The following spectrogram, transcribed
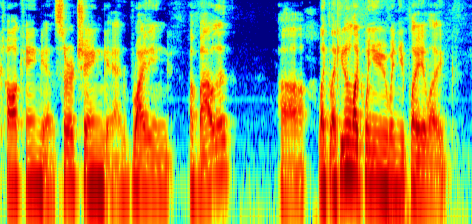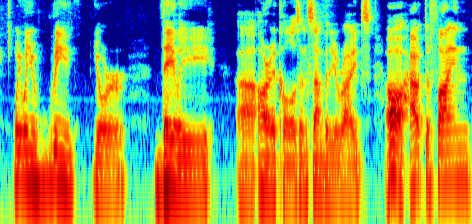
talking and searching and writing about it uh like like you know like when you when you play like when, when you read your daily uh, articles and somebody writes oh how to find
